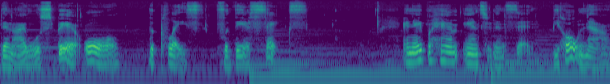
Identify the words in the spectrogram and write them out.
then I will spare all the place for their sakes. And Abraham answered and said, Behold, now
